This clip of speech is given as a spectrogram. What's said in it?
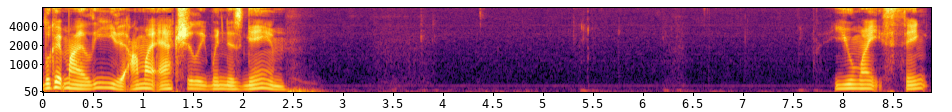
Look at my lead. I might actually win this game. You might think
